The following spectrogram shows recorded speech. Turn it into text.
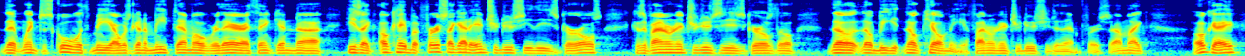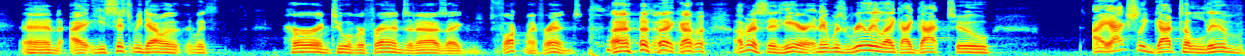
that went to school with me. I was gonna meet them over there. I think, and uh, he's like, okay, but first I got to introduce you to these girls because if I don't introduce you to these girls, they'll they'll they'll be they'll kill me if I don't introduce you to them first. I'm like, okay, and I he sits me down with, with her and two of her friends, and I was like, fuck my friends. I was like, I'm I'm gonna sit here, and it was really like I got to, I actually got to live.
